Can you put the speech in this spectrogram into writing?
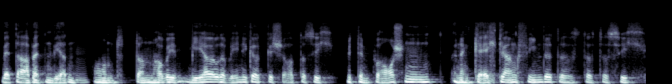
weiterarbeiten werden. Mhm. Und dann habe ich mehr oder weniger geschaut, dass ich mit den Branchen einen Gleichklang finde, dass, dass, dass ich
